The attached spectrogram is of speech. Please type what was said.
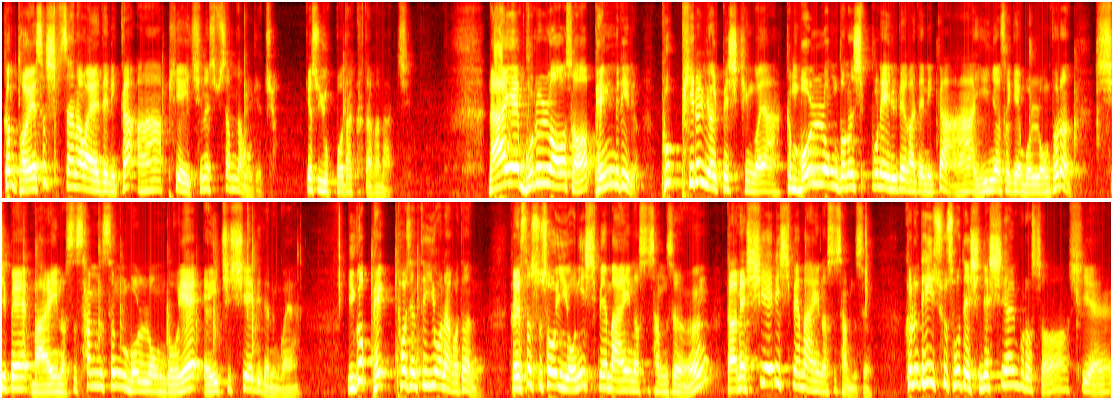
그럼 더해서 14 나와야 되니까 아, pH는 13 나오겠죠. 그래서 6보다 크다가 낫지. 나의 물을 넣어서 100ml, 부피를 10배 시킨 거야. 그럼 몰 농도는 10분의 1배가 되니까 아, 이 녀석의 몰 농도는 10의 마이너스 3승 몰 농도의 HCl이 되는 거야. 이거 100% 이온하거든. 그래서 수소 이온이 10의 마이너스 3승, 그다음에 CL이 10의 마이너스 3승. 그런데 이 수소 대신에 CL 물었어, CL.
